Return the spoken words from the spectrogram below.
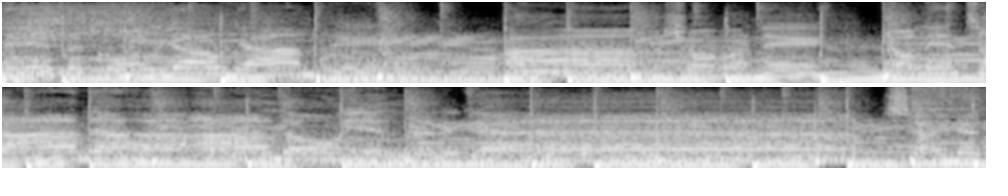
နေတကောရောက်ရမယ်အာမလျှော့ပါနဲ့မျောလင်းထားများအားလုံးရဲ့လက်တကဆိုင်တဲ့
